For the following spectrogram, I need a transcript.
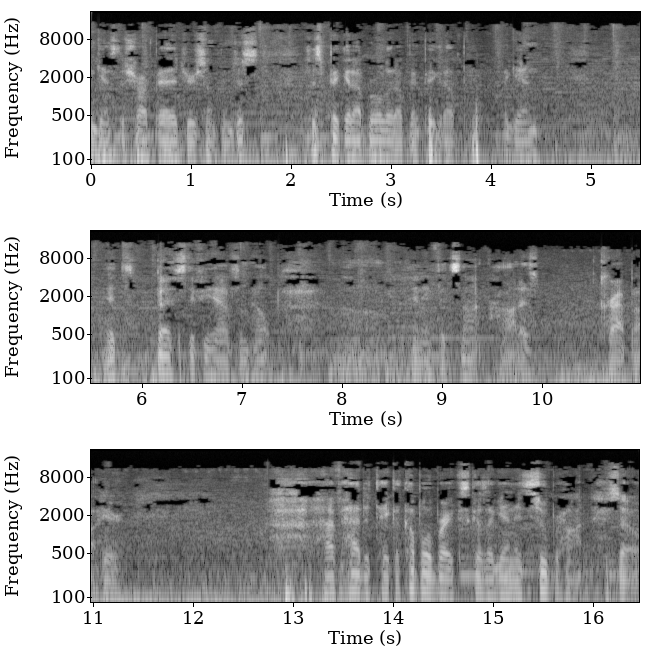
against the sharp edge or something. Just just pick it up, roll it up, and pick it up. Again, it's best if you have some help, uh, and if it's not hot as crap out here. I've had to take a couple of breaks because again it's super hot so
